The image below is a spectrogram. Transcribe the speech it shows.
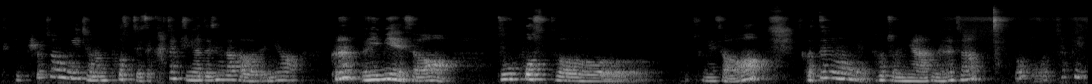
특히 표정이 저는 포스터에서 가장 중요하다고 생각하거든요. 그런 의미에서 두 포스터 중에서 어떤 게더 좋냐 하면 저는 뭐 어차피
